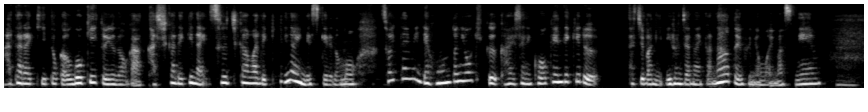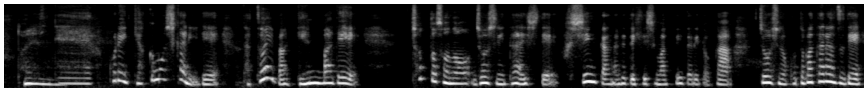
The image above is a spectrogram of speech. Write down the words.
働きとか動きというのが可視化できない、数値化はできないんですけれども、そういった意味で本当に大きく会社に貢献できる立場にいるんじゃないかなというふうに思いますね。うですね。これ逆もしかりで、例えば現場で、ちょっとその上司に対して不信感が出てきてしまっていたりとか、上司の言葉足らずで、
